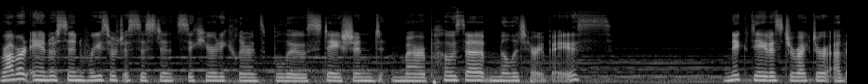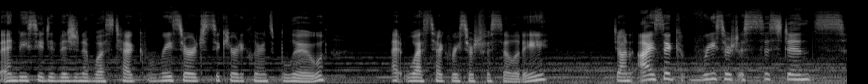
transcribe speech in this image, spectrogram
Robert Anderson, Research Assistant, Security Clearance Blue, stationed Mariposa Military Base. Nick Davis, Director of NBC Division of Westech Research, Security Clearance Blue, at Westech Research Facility. John Isaac, research assistants,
